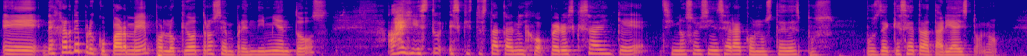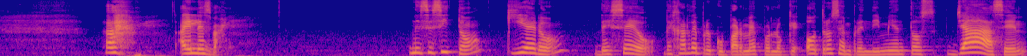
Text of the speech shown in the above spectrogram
eh, dejar de preocuparme por lo que otros emprendimientos... Ay, esto, es que esto está canijo, pero es que saben que, si no soy sincera con ustedes, pues, pues de qué se trataría esto, ¿no? Ah, ahí les va. Necesito, quiero deseo dejar de preocuparme por lo que otros emprendimientos ya hacen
